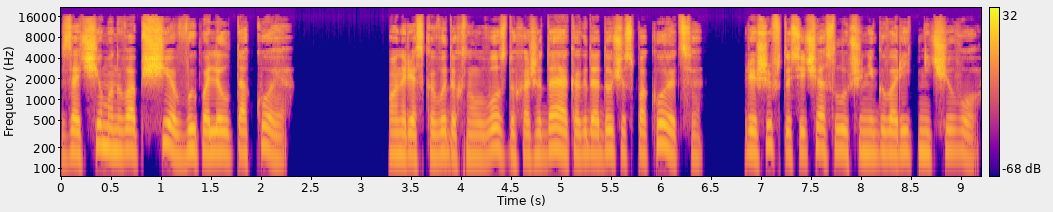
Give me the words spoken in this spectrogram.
Зачем он вообще выпалил такое? Он резко выдохнул воздух, ожидая, когда дочь успокоится, решив, что сейчас лучше не говорить ничего.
